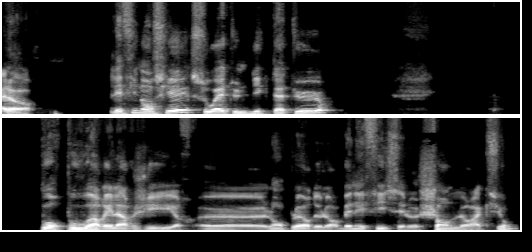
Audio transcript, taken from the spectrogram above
Alors, les financiers souhaitent une dictature pour pouvoir élargir euh, l'ampleur de leurs bénéfices et le champ de leur action.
